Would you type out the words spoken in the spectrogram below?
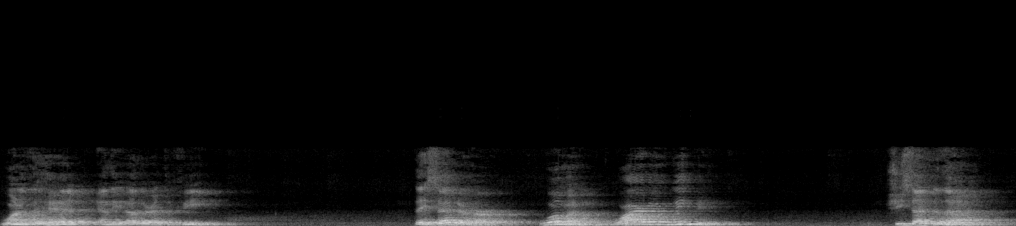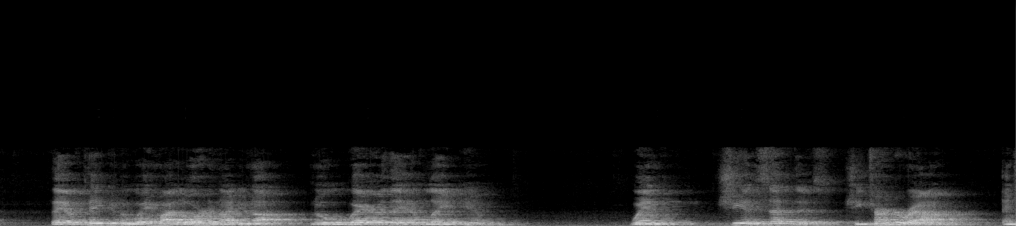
one at the head and the other at the feet. They said to her, Woman, why are you weeping? She said to them, They have taken away my Lord, and I do not know where they have laid him. When she had said this, she turned around and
